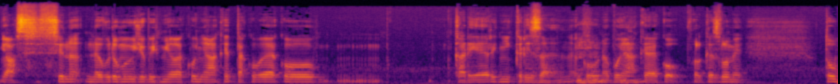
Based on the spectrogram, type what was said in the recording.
já si ne, neuvědomuji, že bych měl jako nějaké takové jako mm, kariérní krize, jako, mm-hmm. nebo nějaké jako velké zlomy. To,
